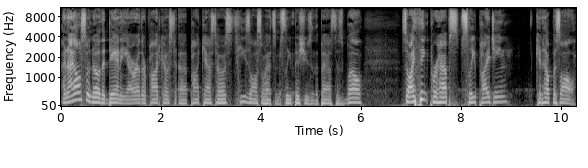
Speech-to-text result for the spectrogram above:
And I also know that Danny, our other podcast uh, podcast host, he's also had some sleep issues in the past as well. So I think perhaps sleep hygiene can help us all.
